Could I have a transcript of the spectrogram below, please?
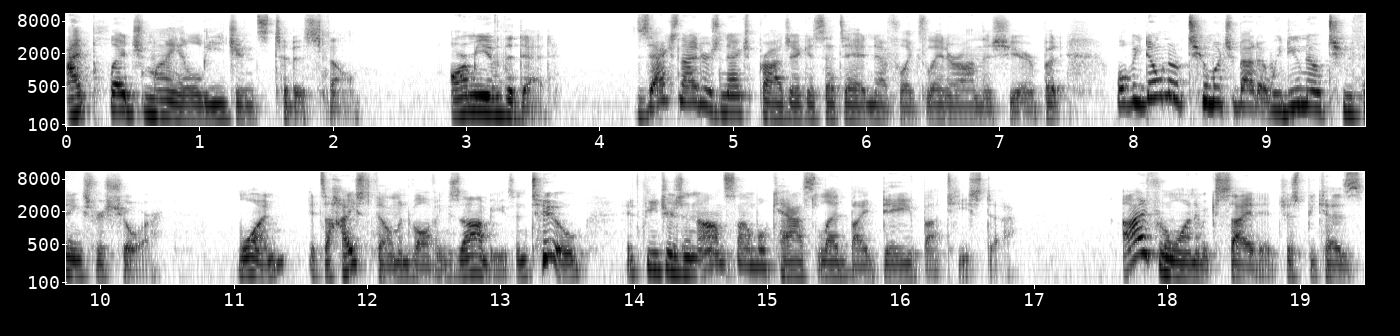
I pledge my allegiance to this film. Army of the Dead. Zack Snyder's next project is set to hit Netflix later on this year, but while we don't know too much about it, we do know two things for sure. One, it's a heist film involving zombies, and two, it features an ensemble cast led by Dave Bautista. I, for one, am excited just because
